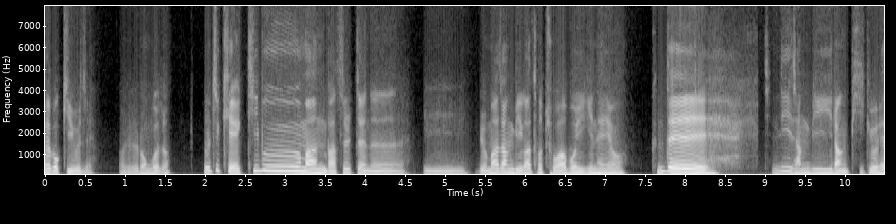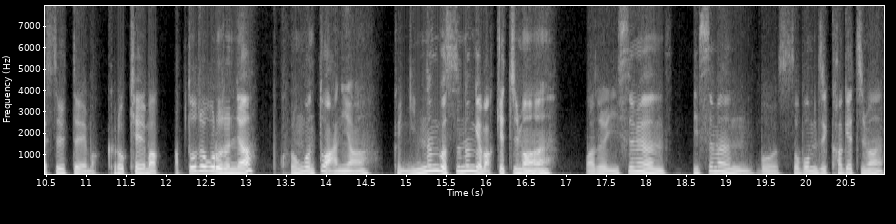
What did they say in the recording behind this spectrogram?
회복 기유제. 이런 거죠. 솔직히 액티브만 봤을 때는 이 묘마 장비가 더 좋아 보이긴 해요. 근데 틸리 장비랑 비교했을 때 막 그렇게 막 압도적으로 좋냐? 그런 건 또 아니야. 그냥 있는 거 쓰는 게 맞겠지만 맞아요. 있으면 있으면 뭐 써봄직하겠지만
